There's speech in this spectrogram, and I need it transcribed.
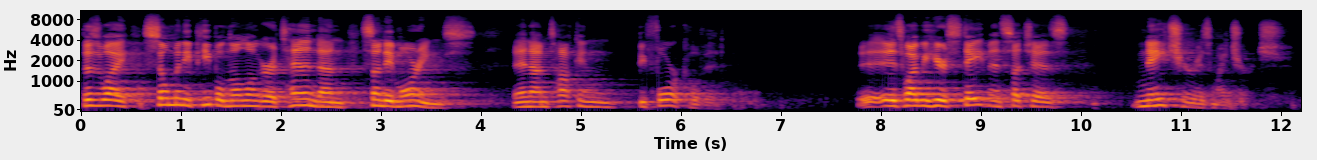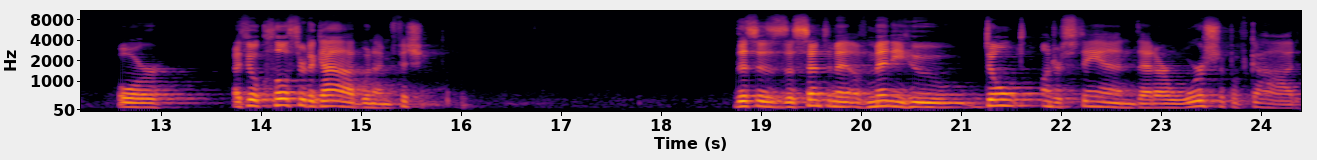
This is why so many people no longer attend on Sunday mornings, and I'm talking before COVID. It's why we hear statements such as, nature is my church, or I feel closer to God when I'm fishing. This is the sentiment of many who don't understand that our worship of God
